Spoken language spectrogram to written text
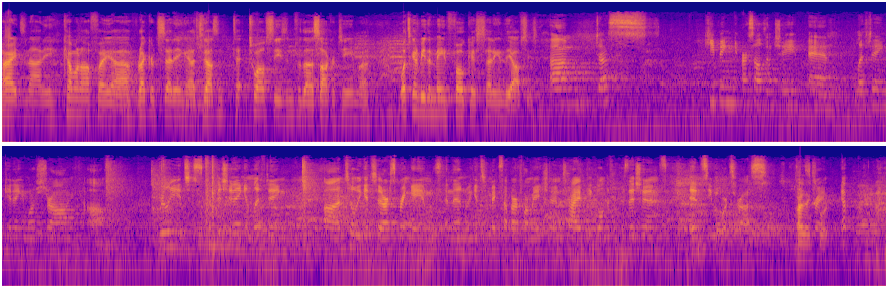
All right, Zanotti, coming off a uh, record-setting uh, 2012 season for the soccer team, uh, what's going to be the main focus heading into the offseason? Um, just keeping ourselves in shape and lifting, getting more strong. Um, really, it's just conditioning and lifting uh, until we get to our spring games, and then we get to mix up our formation, try people in different positions, and see what works for us. All right, thanks Yep.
